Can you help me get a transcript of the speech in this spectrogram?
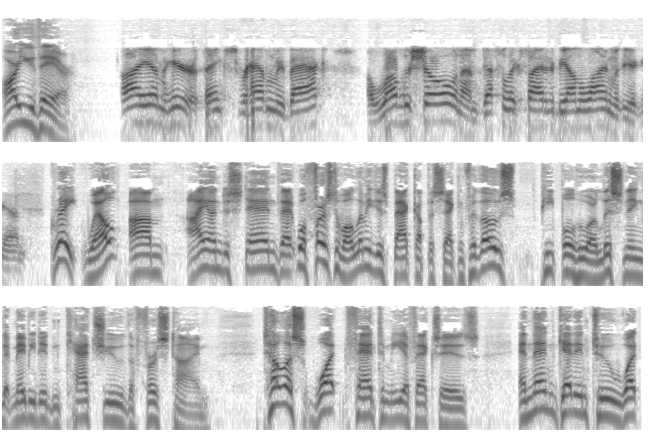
are you there? I am here. Thanks for having me back. I love the show, and I'm definitely excited to be on the line with you again. Great. Well, um, I understand that. Well, first of all, let me just back up a second. For those people who are listening that maybe didn't catch you the first time, tell us what Phantom EFX is, and then get into what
